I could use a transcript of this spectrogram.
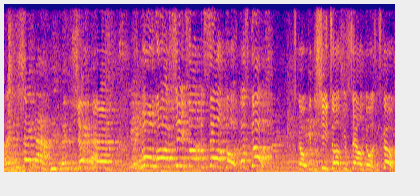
Make the shakedown, people. Make the shakedown. Remove all sheets off the cell doors. Let's go. Let's go. Get the sheets off your cell doors. Let's go.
